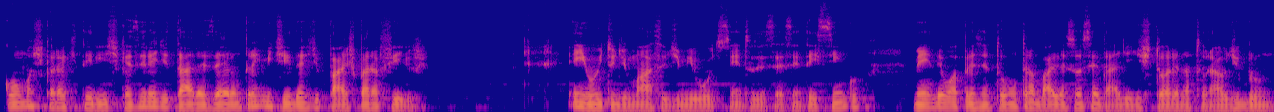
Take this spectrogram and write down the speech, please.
como as características hereditárias eram transmitidas de pais para filhos. Em 8 de março de 1865, Mendel apresentou um trabalho à Sociedade de História Natural de Brunn,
